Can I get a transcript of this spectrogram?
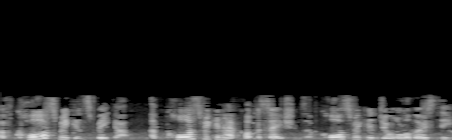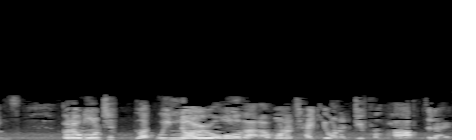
Of course we can speak up. Of course we can have conversations. Of course we can do all of those things. But I want to, like, we know all of that. I want to take you on a different path today.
